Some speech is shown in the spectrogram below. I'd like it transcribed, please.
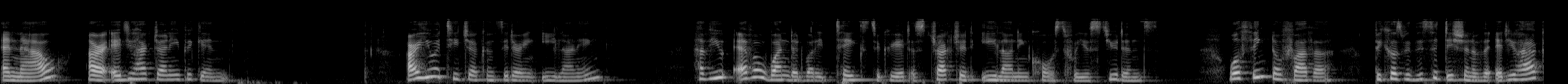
And now, our EduHack journey begins. Are you a teacher considering e learning? Have you ever wondered what it takes to create a structured e learning course for your students? Well, think no further, because with this edition of the EduHack,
